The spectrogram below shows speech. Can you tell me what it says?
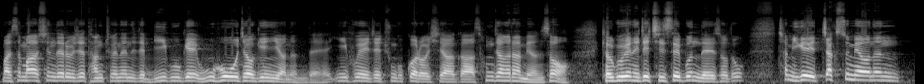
말씀하신 대로 이제 당초에는 이제 미국의 우호적인이었는데 이후에 이제 중국과 러시아가 성장을 하면서 결국에는 이제 G7 내에서도 참 이게 짝수면은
